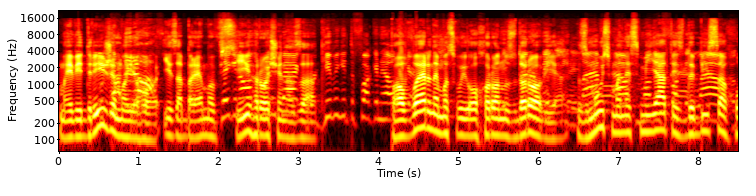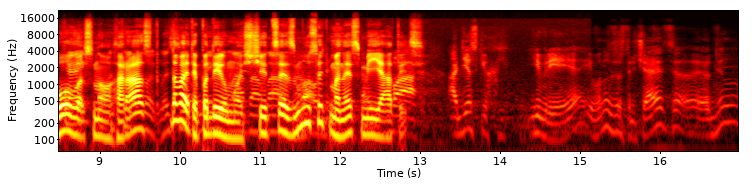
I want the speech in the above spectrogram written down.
Ми відріжемо його і заберемо всі гроші назад. Повернемо свою охорону здоров'я. Змусь мене сміятись до біса голосно, гаразд? Давайте подивимось, чи це змусить мене сміятись. Єврея, і вони зустрічаються. е, Один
